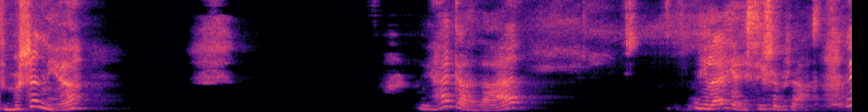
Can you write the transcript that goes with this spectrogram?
怎么是你？你还敢来？你来演戏是不是？你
